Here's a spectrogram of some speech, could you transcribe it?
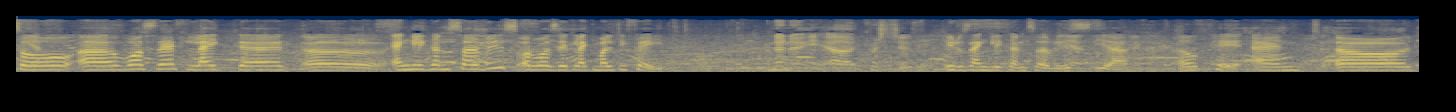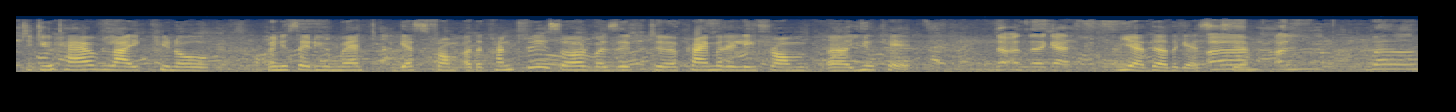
So uh, was that like uh, uh, Anglican service or was it like multi-faith? No, no, uh, Christian. It was Anglican service, Yes, yeah. Anglican. Okay, and uh, did you have like you know when you said you met guests from other countries, or was it uh, primarily from uh, UK? The other guests. Yeah, the other guests. Um, yeah. well,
